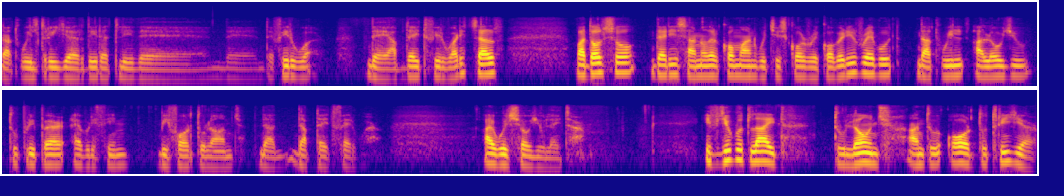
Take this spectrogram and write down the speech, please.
that will trigger directly the, the, the firmware, the update firmware itself. But also there is another command which is called recovery reboot that will allow you to prepare everything before to launch the, the update firmware. I will show you later. If you would like to launch and to or to trigger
